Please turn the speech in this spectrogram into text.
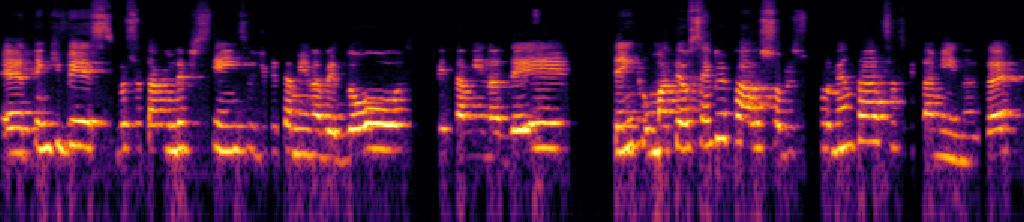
É, tem que ver se você está com deficiência de vitamina B12, de vitamina D. Tem, o Matheus sempre fala sobre suplementar essas vitaminas, né?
